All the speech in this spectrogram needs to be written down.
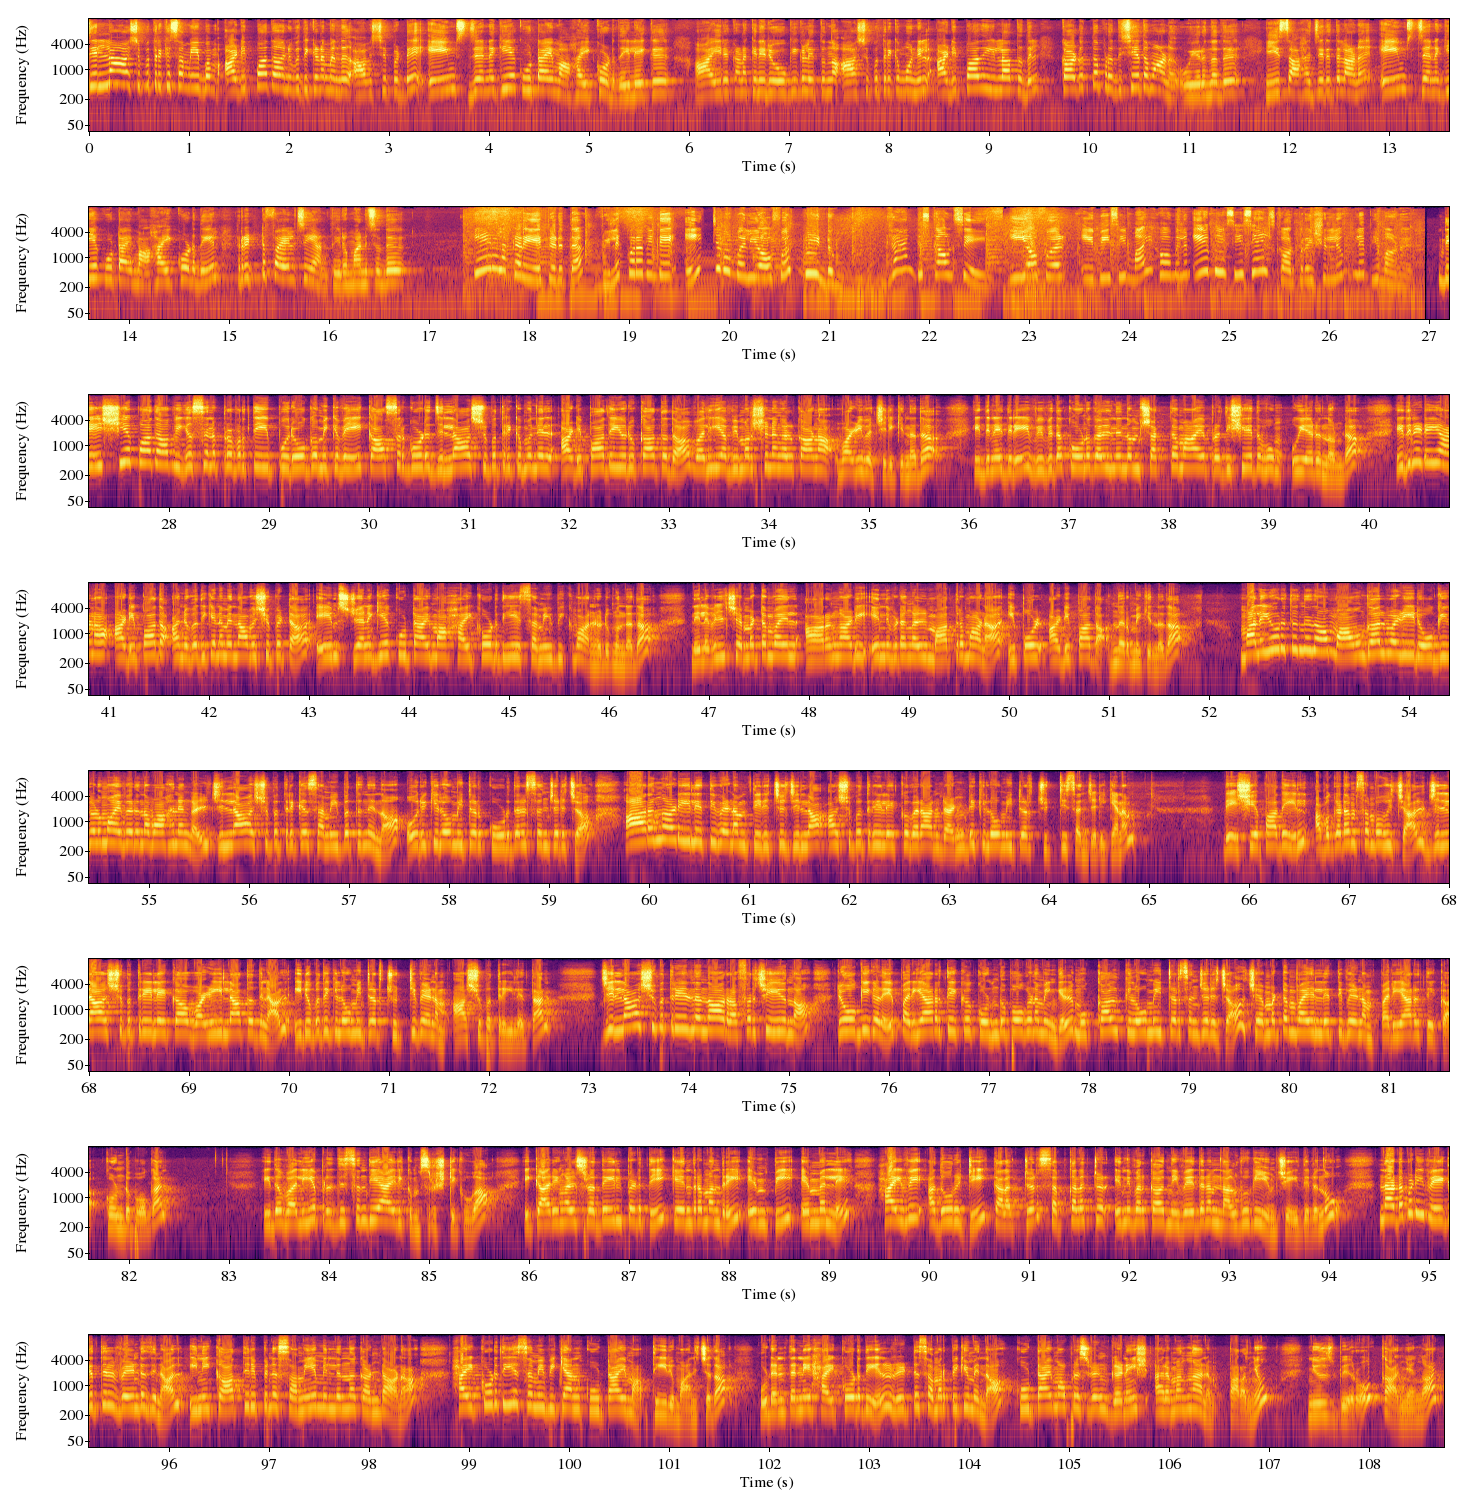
ജില്ലാ ആശുപത്രിക്ക് സമീപം അടിപ്പാത അനുവദിക്കണമെന്ന് ആവശ്യപ്പെട്ട് എയിംസ് ജനകീയ കൂട്ടായ്മ ഹൈക്കോടതിയിലേക്ക്. ആയിരക്കണക്കിന് രോഗികൾ എത്തുന്ന ആശുപത്രിക്ക് മുന്നിൽ അടിപ്പാതയില്ലാത്തതിൽ കടുത്ത പ്രതിഷേധമാണ് ഉയരുന്നത്. ഈ സാഹചര്യത്തിലാണ് എയിംസ് ജനകീയ കൂട്ടായ്മ ഹൈക്കോടതിയിൽ റിട്ട് ഫയൽ ചെയ്യാൻ തീരുമാനിച്ചത്. കേരളക്കര ഏറ്റെടുത്ത വിലക്കുറവിന്റെ ഏറ്റവും വലിയ ഓഫർ വീണ്ടും. ഗ്രാൻഡ് ഡിസ്കൗണ്ട് സെയിൽ ഈ offer A B C my ഹോമിലും A B C sales കോർപ്പറേഷനിലും ലഭ്യമാണ്. ദേശീയപാത വികസന പ്രവൃത്തി പുരോഗമിക്കവേ കാസർഗോഡ് ജില്ലാ ആശുപത്രിക്ക് മുന്നിൽ അടിപ്പാതയൊരുക്കാത്തത് വലിയ വിമർശനങ്ങൾക്കാണ് വഴിവച്ചിരിക്കുന്നത്. ഇതിനെതിരെ വിവിധ കോണുകളിൽ നിന്നും ശക്തമായ പ്രതിഷേധവും ഉയരുന്നുണ്ട്. ഇതിനിടെയാണ് അടിപ്പാത അനുവദിക്കണമെന്നാവശ്യപ്പെട്ട് എയിംസ് ജനകീയ കൂട്ടായ്മ ഹൈക്കോടതിയെ സമീപിക്കുവാൻ ഒരുങ്ങുന്നത്. നിലവിൽ ചെമ്മട്ടം വയൽ ആറങ്ങാടി എന്നിവിടങ്ങളിൽ മാത്രമാണ് ഇപ്പോൾ അടിപ്പാത നിർമ്മിക്കുന്നത്. മലയോരത്ത് നിന്ന് മാവുങ്കാൽ വഴി രോഗികളുമായി വരുന്ന വാഹനങ്ങൾ ജില്ലാ ആശുപത്രിക്ക് സമീപത്ത് നിന്ന് ഒരു കിലോമീറ്റർ കൂടുതൽ സഞ്ചരിച്ച് ആറങ്ങാടിയിലെത്തി വേണം തിരിച്ച് ജില്ലാ ആശുപത്രിയിലേക്ക് വരാൻ രണ്ട് കിലോമീറ്റർ ചുറ്റി സഞ്ചരിക്കണം. ദേശീയപാതയിൽ അപകടം സംഭവിച്ചാൽ ജില്ലാ ആശുപത്രിയിലേക്ക് വഴിയില്ലാത്തതിനാൽ ഇരുപത് കിലോമീറ്റർ ചുറ്റി വേണം ആശുപത്രിയിലെത്താൻ. ജില്ലാ ആശുപത്രിയിൽ നിന്ന് റഫർ ചെയ്യുന്ന രോഗികളെ പരിയാരത്തേക്ക് കൊണ്ടുപോകണമെങ്കിൽ മുക്കാൽ കിലോമീറ്റർ സഞ്ചരിച്ച് ചെമ്മട്ടം വയലിലെത്തി വേണം പരിയാരത്തേക്ക് കൊണ്ടുപോകാൻ. ഇത് വലിയ പ്രതിസന്ധിയായിരിക്കും സൃഷ്ടിക്കുക. ഇക്കാര്യങ്ങൾ ശ്രദ്ധയിൽപ്പെടുത്തി കേന്ദ്രമന്ത്രി M P M L A highway authority collector sub collector എന്നിവർക്ക് നിവേദനം നൽകുകയും ചെയ്തിരുന്നു. നടപടി വേഗത്തിൽ വേണ്ടതിനാൽ ഇനി കാത്തിരിപ്പിന് സമയമില്ലെന്ന് കണ്ടാണ് ഹൈക്കോടതിയെ സമീപിക്കാൻ കൂട്ടായ്മ തീരുമാനിച്ചത്. ഉടൻ തന്നെ ഹൈക്കോടതിയിൽ റിട്ട് സമർപ്പിക്കുമെന്ന് കൂട്ടായ്മ പ്രസിഡന്റ് ഗണേഷ് അരമങ്ങാനം പറഞ്ഞു. News bureau Kanhangad.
